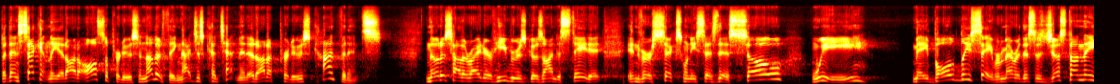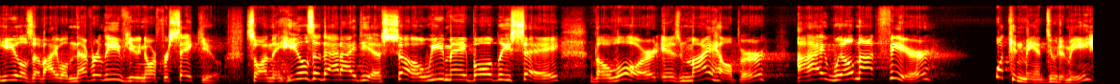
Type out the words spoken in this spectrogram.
But then, secondly, it ought to also produce another thing, not just contentment, it ought to produce confidence. Notice how the writer of Hebrews goes on to state it in verse 6 when he says this So we may boldly say, remember, this is just on the heels of, I will never leave you nor forsake you. So, on the heels of that idea, so we may boldly say, The Lord is my helper. I will not fear. What can man do to me?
